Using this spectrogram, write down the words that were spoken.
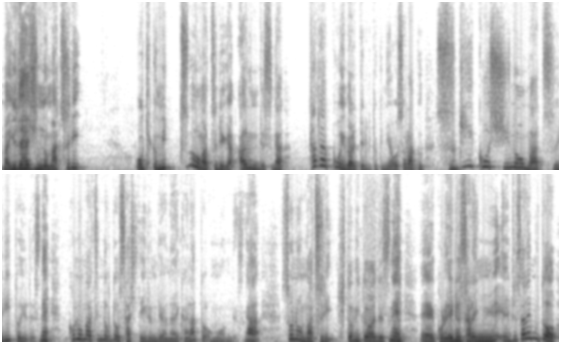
まあ、ユダヤ人の祭り大きく3つのお祭りがあるんですがただこう言われている時にはおそらく杉越の祭りというですねこの祭りのことを指しているんではないかなと思うんですがその祭り人々はですねこのエルサレムエルサレムと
